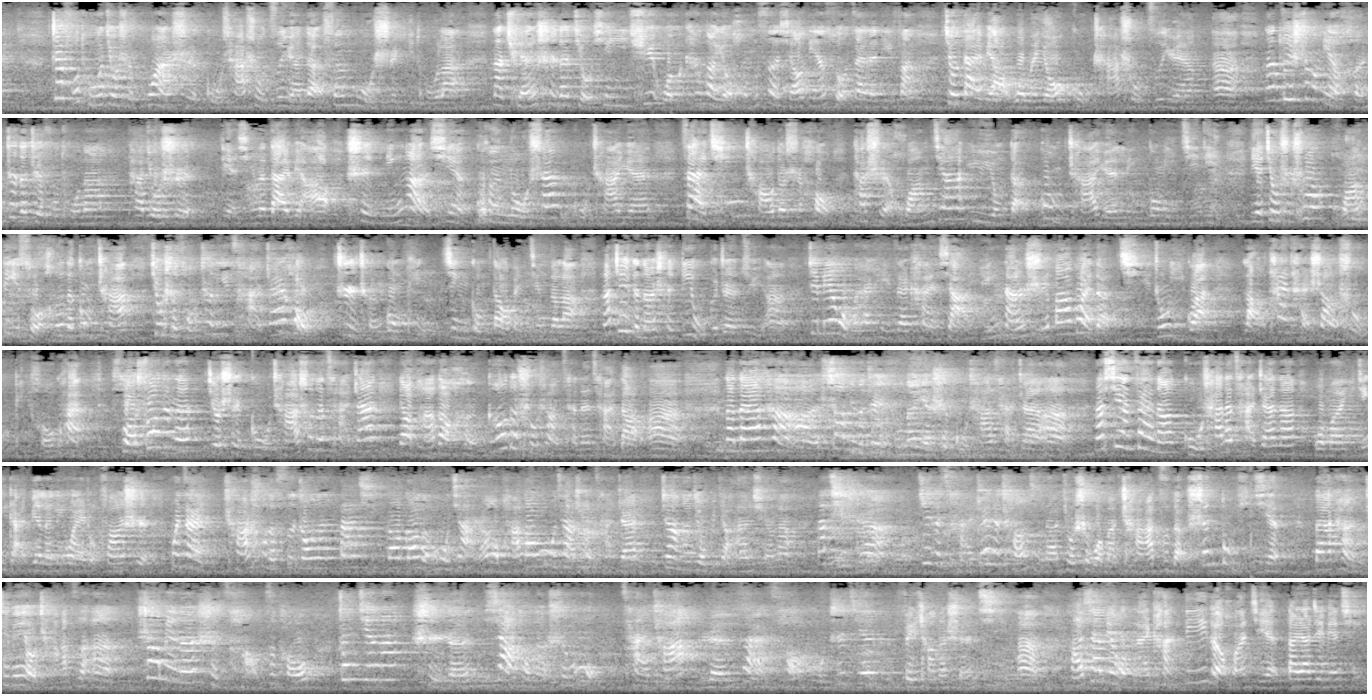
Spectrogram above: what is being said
这幅图就是普洱市古茶树资源的分布示意图了。那全市的九县一区，我们看到有红色小点所在的地方，就代表我们有古茶树资源啊。那最上面横着的这幅图呢，它就是典型的代表，是宁洱县困鹿山古茶园。在清朝的时候，它是皇家御用的贡茶园林工艺基地，也就是说，皇帝所喝的贡茶就是从这里采摘后制成贡品进贡到北京的了。那这个呢是第五个证据啊。这边我们还可以再看一下云南十八怪的其中一怪——老太太上树。头块所说的呢，就是古茶树的采摘要爬到很高的树上才能采到啊。那大家看啊，上面的这幅呢也是古茶采摘啊。那现在呢，古茶的采摘呢，我们已经改变了另外一种方式，会在茶树的四周呢搭起高高的木架，然后爬到木架上采摘，这样呢就比较安全了。那其实啊，这个采摘的场景呢，就是我们茶字的生动体现。大家看，这边有茶字啊，上面呢是草字头，中间呢是人，下头呢是木，采茶人在草木之间，非常的神奇啊。好，下面我们来看第一个环节，大家这边请。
